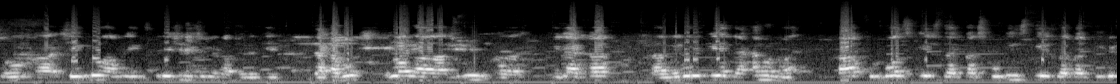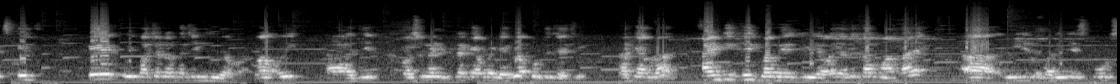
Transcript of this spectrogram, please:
তো আহ, সেগুলো আমরা ইন্সপিরেশন হিসেবে বাচ্চাদেরকে দেখাবো এবং আহ, শুধু আহ, এটা একটা মেমোরি ক্রিয়া দেখানো নয় তার ফুটবল স্কিলস তার স্পোর্টিং স্কিলস বা তার ক্রিকেট স্কিলস কে ওই বাচ্চাটার কাছে নিয়ে যাওয়া বা ওই আহ, যে পার্সোনালিটিটাকে আমরা ডেভেলপ করতে চাইছি তাকে আমরা সাইন্টিফিক ভাবে নিয়ে যাওয়া যাতে তার মাথায় আহ, নিয়ে যেতে পারি যে স্পোর্টস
